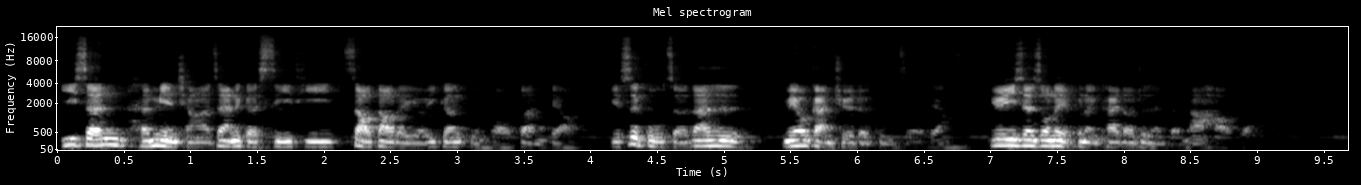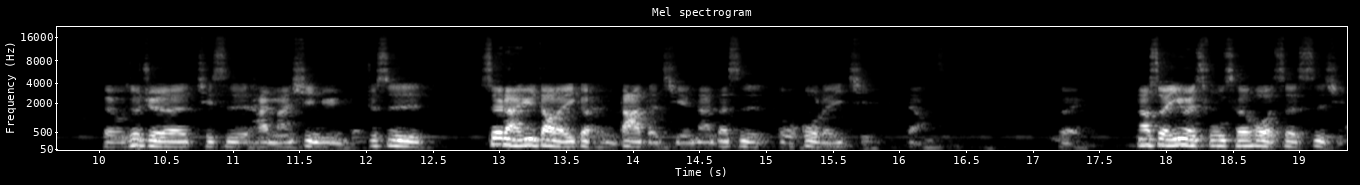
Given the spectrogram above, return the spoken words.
医生很勉强的在那个 CT 照到了有一根骨头断掉，也是骨折，但是没有感觉的骨折这样子，因为医生说那也不能开刀，就能等他好这样。对，我就觉得其实还蛮幸运的，就是。虽然遇到了一个很大的劫难，但是躲过了一劫，这样子。对，那所以因为出车祸这事情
